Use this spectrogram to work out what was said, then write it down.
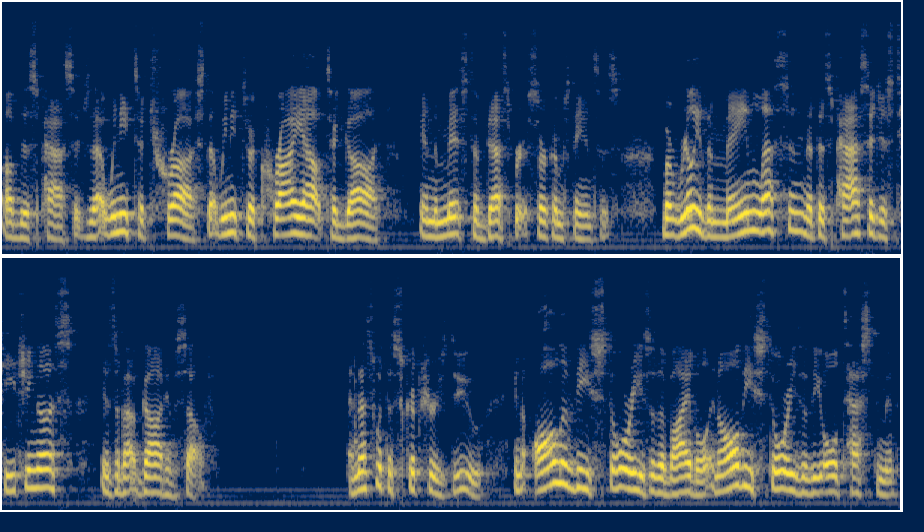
of this passage that we need to trust, that we need to cry out to God in the midst of desperate circumstances. But really, the main lesson that this passage is teaching us is about God Himself. And that's what the scriptures do in all of these stories of the Bible, in all these stories of the Old Testament,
